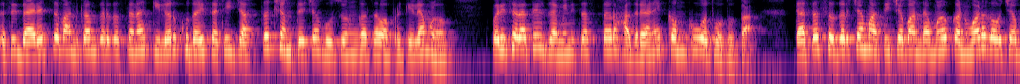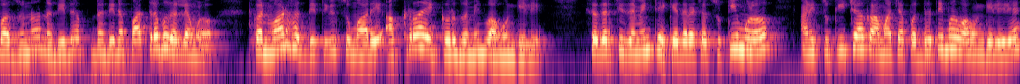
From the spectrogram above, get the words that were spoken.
तसेच बॅरेजचं बांधकाम करत असताना किलर खुदाईसाठी जास्त क्षमतेच्या भूसुरुंगाचा वापर केल्यामुळं परिसरातील जमिनीचा स्तर हादऱ्याने कमकुवत होत होता. त्यातच सदरच्या मातीच्या बांधामुळं कनवाड गावच्या बाजूनं नदीनं नदीनं पात्र बदलल्यामुळं कनवाड हद्दीतील सुमारे अकरा एकर जमीन वाहून गेली. सदरची जमीन ठेकेदाराच्या चुकीमुळं आणि चुकीच्या कामाच्या पद्धतीमुळे वाहून गेलेली आहे.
